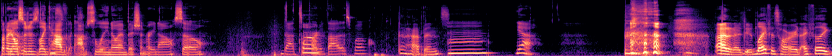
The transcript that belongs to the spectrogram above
But I Yeah, also just like have nice. absolutely no ambition right now, so that's Well. part of that as well. that happens. Mm, yeah. I don't know, dude. Life is hard. I feel like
